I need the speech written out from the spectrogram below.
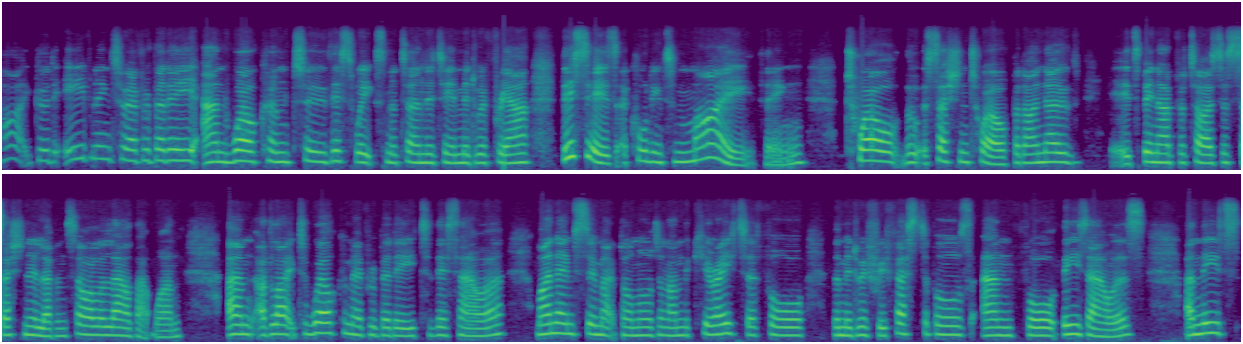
Hi, good evening to everybody, and welcome to this week's Maternity and Midwifery Hour. This is, according to my thing, 12, session 12, but I know it's been advertised as session 11, so I'll allow that one. Um, I'd like to welcome everybody to this hour. My name's Sue Macdonald, and I'm the curator for the Midwifery Festivals and for these hours. And these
